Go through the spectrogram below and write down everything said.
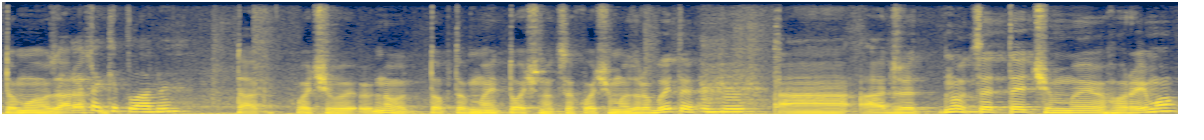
Тому зараз Є такі плани. так, очевидно. Ну, тобто ми точно це хочемо зробити. А, адже ну, це те, чим ми горимо,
